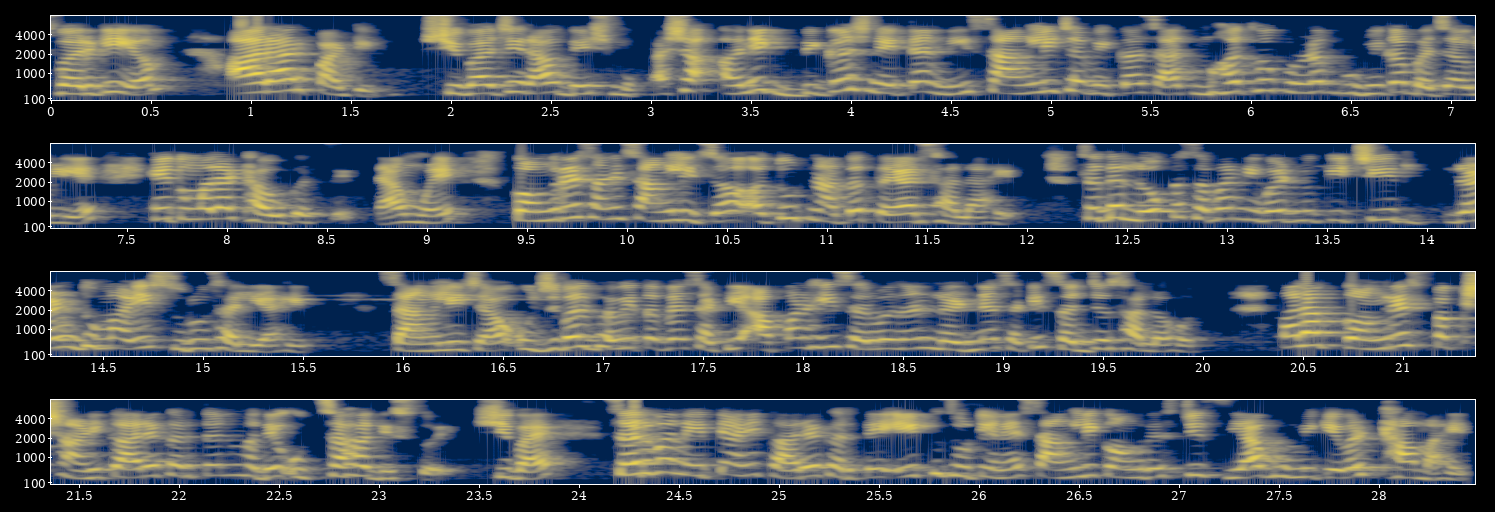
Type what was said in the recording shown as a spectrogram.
स्वर्गीय आर आर पाटील शिवाजीराव देशमुख अशा अनेक दिग्गज नेत्यांनी सांगलीच्या विकासात महत्त्वपूर्ण भूमिका बजावली आहे हे तुम्हाला ठाऊकच आहे. त्यामुळे काँग्रेस आणि सांगलीचं अतूट नातं तयार झालं आहे. सध्या लोकसभा निवडणुकीची रणधुमाळी सुरू झाली आहे. सांगलीच्या उज्ज्वल भवितव्यासाठी आपणही सर्वजण लढण्यासाठी सज्ज झालो आहोत. मला काँग्रेस पक्ष आणि कार्यकर्त्यांमध्ये उत्साह दिसतोय. शिवाय सर्व नेते आणि कार्यकर्ते एकजुटीने सांगली काँग्रेसचीच या भूमिकेवर ठाम आहेत.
